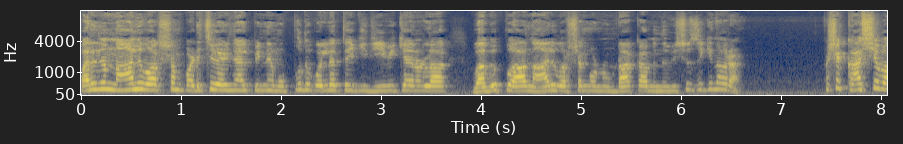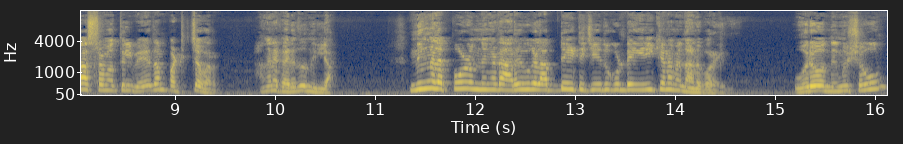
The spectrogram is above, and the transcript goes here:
പലരും നാല് വർഷം പഠിച്ചു കഴിഞ്ഞാൽ പിന്നെ മുപ്പത് കൊല്ലത്തേക്ക് ജീവിക്കാനുള്ള വകുപ്പ് ആ നാല് വർഷം കൊണ്ട് ഉണ്ടാക്കാമെന്ന് വിശ്വസിക്കുന്നവരാണ്. പക്ഷെ കാശ്യപാശ്രമത്തിൽ വേദം പഠിച്ചവർ അങ്ങനെ കരുതുന്നില്ല. നിങ്ങൾ എപ്പോഴും നിങ്ങളുടെ അറിവുകൾ അപ്ഡേറ്റ് ചെയ്തുകൊണ്ടേയിരിക്കണമെന്നാണ് പറയുന്നത്. ഓരോ നിമിഷവും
